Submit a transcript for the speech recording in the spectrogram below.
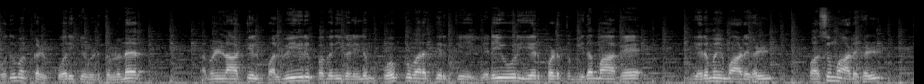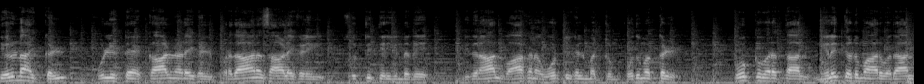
பொதுமக்கள் கோரிக்கை விடுத்துள்ளனர். தமிழ்நாட்டில் பல்வேறு பகுதிகளிலும் போக்குவரத்திற்கு இடையூறு ஏற்படுத்தும் விதமாக எருமை மாடுகள் பசுமாடுகள் தெருநாய்க்கள் உள்ளிட்ட கால்நடைகள் பிரதான சாலைகளில் சுற்றித் திரிகின்றது. இதனால் வாகன ஓட்டிகள் மற்றும் பொதுமக்கள் போக்குவரத்தால் நிலை தடுமாறுவதால்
